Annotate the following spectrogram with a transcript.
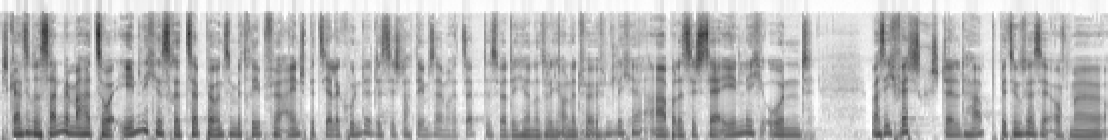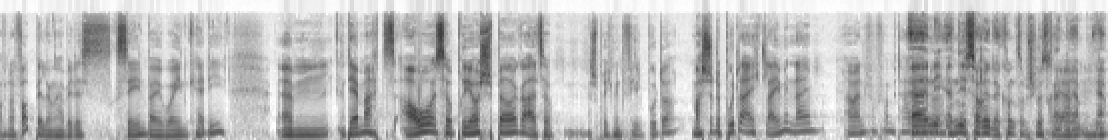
Ist ganz interessant. Wir machen so ein ähnliches Rezept bei uns im Betrieb für einen speziellen Kunde. Das ist nach dem seinem Rezept. Das werde ich hier natürlich auch nicht veröffentlichen, aber das ist sehr ähnlich. Und was ich festgestellt habe, beziehungsweise auf einer, auf einer Fortbildung habe ich das gesehen bei Wayne Caddy, ähm, der macht auch so Brioche-Burger, also sprich mit viel Butter. Machst du die Butter eigentlich gleich mit rein am Anfang vom Teig? Äh, nee, äh, nee, sorry, der kommt zum Schluss rein. Ja, ja, mhm.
